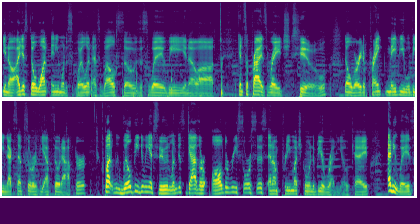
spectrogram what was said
you know, I just don't want anyone to spoil it as well, so this way we, you know, uh, can surprise Rage too. Don't worry, the prank maybe will be next episode or the episode after, but we will be doing it soon. Let me just gather all the resources, and I'm pretty much going to be ready, okay? Anyways,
